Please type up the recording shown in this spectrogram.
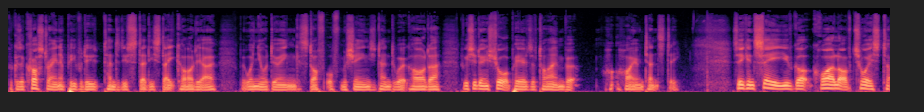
because a cross trainer people do tend to do steady state cardio but when you're doing stuff off machines, you tend to work harder because you're doing shorter periods of time but higher intensity. So you can see you've got quite a lot of choice to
